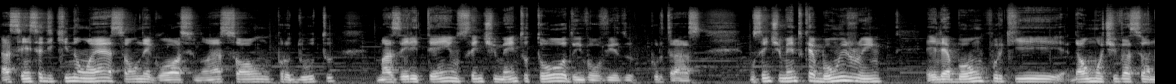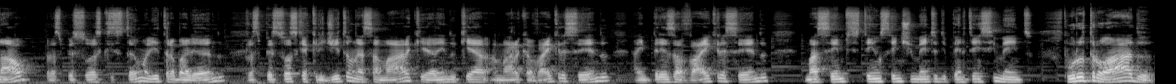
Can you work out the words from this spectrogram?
a ciência de que não é só um negócio, não é só um produto, mas ele tem um sentimento todo envolvido por trás. Um sentimento que é bom e ruim. Ele é bom porque dá um motivacional para as pessoas que estão ali trabalhando, para as pessoas que acreditam nessa marca, e além do que a marca vai crescendo, a empresa vai crescendo, mas sempre se tem um sentimento de pertencimento. Por outro lado,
